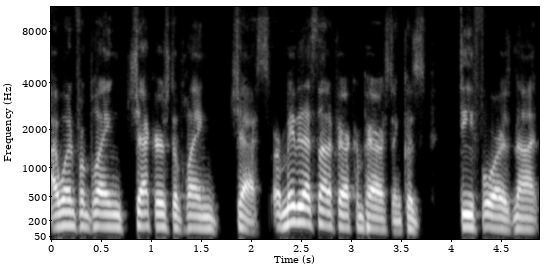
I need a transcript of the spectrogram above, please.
I went from playing checkers to playing chess, or maybe that's not a fair comparison because D4 is not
